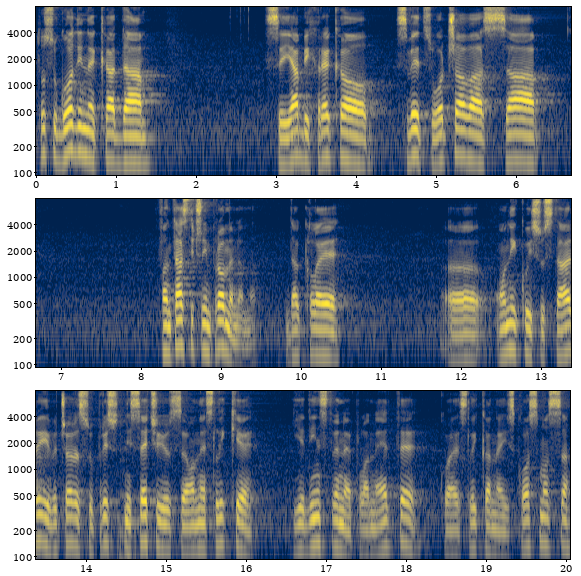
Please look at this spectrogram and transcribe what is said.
To su godine kada se, ja bih rekao, svet suočava sa fantastičnim promenama. Dakle, oni koji su stariji večera su prisutni, sećaju se one slike jedinstvene planete koja je slikana iz kosmosa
